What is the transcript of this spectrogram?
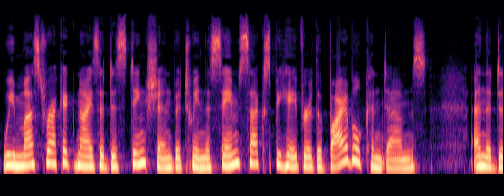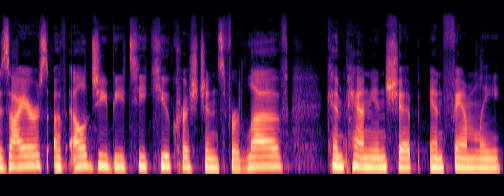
we must recognize a distinction between the same sex behavior the Bible condemns and the desires of LGBTQ Christians for love, companionship, and family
